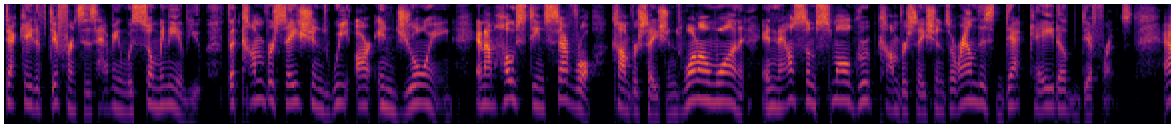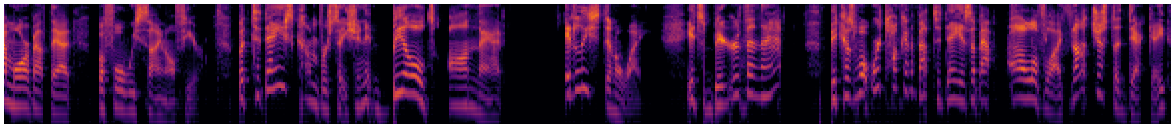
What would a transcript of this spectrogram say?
Decade of Difference is having with so many of you, the conversations we are enjoying. And I'm hosting several conversations, one on one, and now some small group conversations around this Decade of Difference. And more about that before we sign off here. But today's conversation, it builds on that, at least in a way. It's bigger than that. Because what we're talking about today is about all of life, not just a decade,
